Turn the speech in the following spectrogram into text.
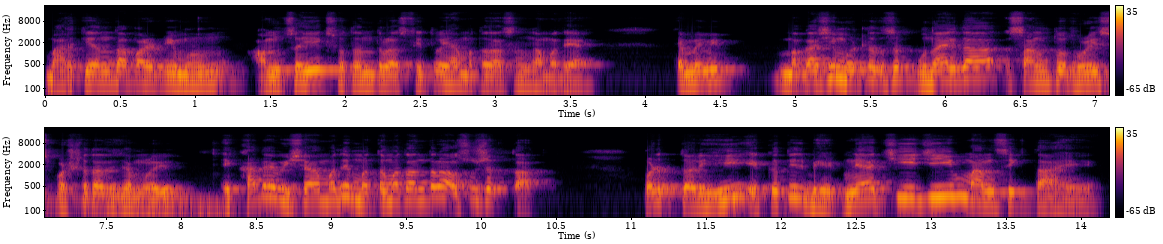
भारतीय जनता पार्टी म्हणून आमचंही एक स्वतंत्र अस्तित्व ह्या मतदारसंघामध्ये आहे. त्यामुळे मी मगाशी म्हटलं तसं पुन्हा एकदा सांगतो थोडी स्पष्टता त्याच्यामुळे. एखाद्या विषयामध्ये मतमतांतर असू शकतात. पण तरीही एकत्रित भेटण्याची जी मानसिकता आहे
